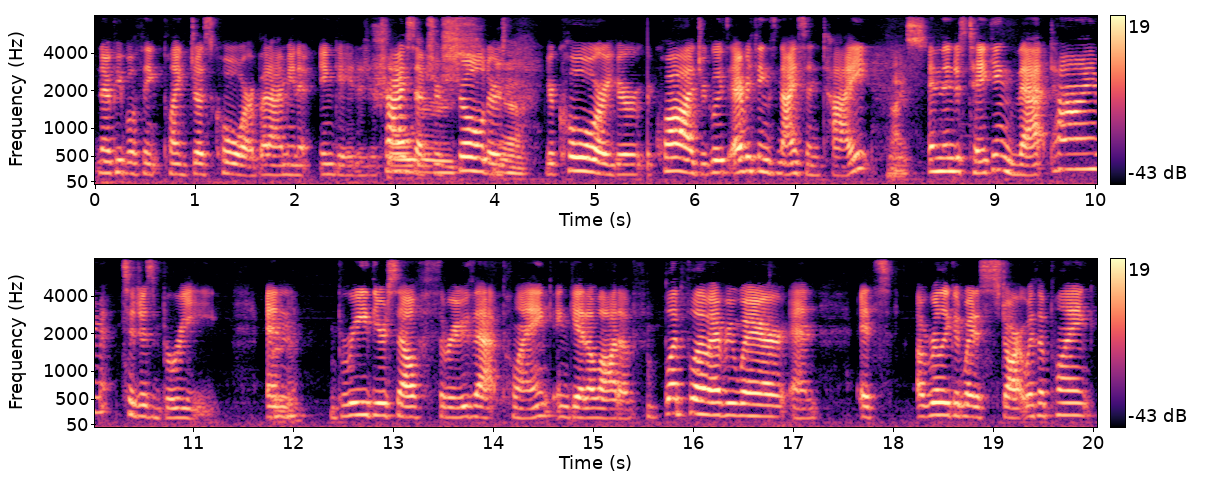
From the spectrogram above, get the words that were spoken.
know people think plank just core, but I mean, it engages your triceps, your shoulders, Yeah. your core, your quads, your glutes, everything's nice and tight Nice. and then just taking that time to just breathe and Mhm. breathe yourself through that plank and get a lot of blood flow everywhere and it's a really good way to start with a plank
